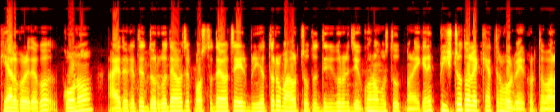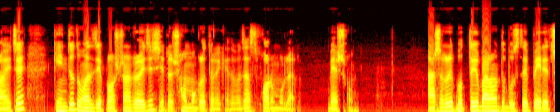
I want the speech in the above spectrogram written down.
খেয়াল করে দেখো কোনো আয়তক্ষেত্রের দৈর্ঘ্য দেওয়া হচ্ছে প্রস্থ দেওয়া হচ্ছে এর বৃহত্তর বাহুর চতুর্দিকে করে যে ঘনবস্তু উৎপন্ন এখানে পৃষ্ঠতলের ক্ষেত্রফল বের করতে বলা হয়েছে। কিন্তু তোমাদের যে প্রশ্নটা রয়েছে সেটা সমগ্র তলের ক্ষেত্রফল জাস্ট ফর্মুলার বেশ কম আশা করি প্রত্যেকে ভালো মতো বুঝতে পেরেছ।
